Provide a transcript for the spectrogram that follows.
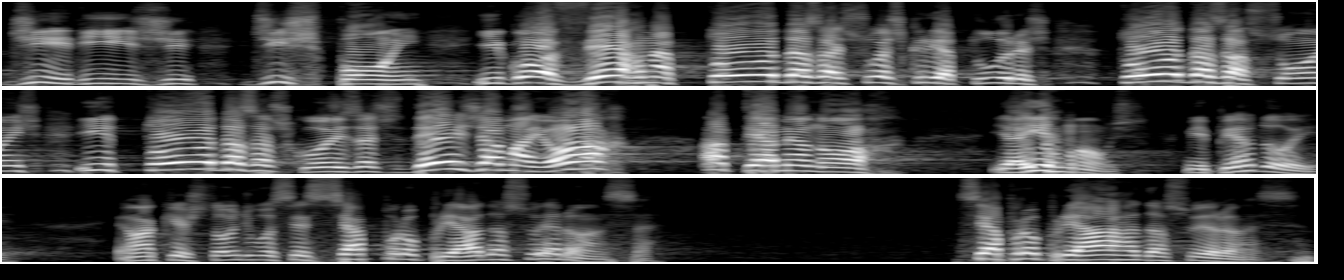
dirige, dispõe e governa todas as suas criaturas, todas as ações e todas as coisas, desde a maior até a menor. E aí, irmãos, me perdoe, é uma questão de você se apropriar da sua herança. Se apropriar da sua herança.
